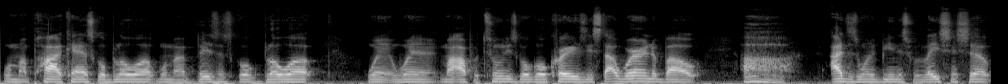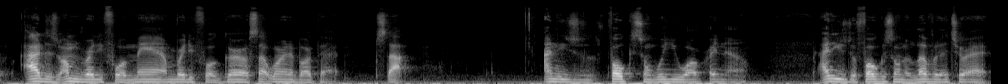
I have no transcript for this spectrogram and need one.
when my podcast go blow up, when my business go blow up, when when my opportunities go go crazy. Stop worrying about ah, oh, I just want to be in this relationship. I just I'm ready for a man. I'm ready for a girl. Stop worrying about that. Stop. I need you to focus on where you are right now. I need you to focus on the level that you're at.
